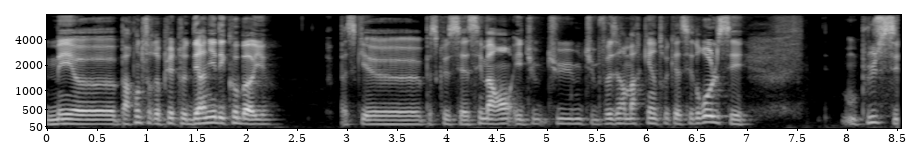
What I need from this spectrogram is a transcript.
Mais euh, par contre, ça aurait pu être le dernier des cowboys. Parce que parce que c'est assez marrant. Et tu, tu, tu, me faisais remarquer un truc assez drôle c'est. En plus,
